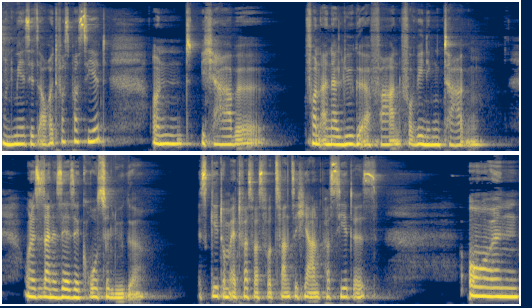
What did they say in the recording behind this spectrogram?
Und mir ist jetzt auch etwas passiert. Und ich habe von einer Lüge erfahren vor wenigen Tagen. Und es ist eine sehr, sehr große Lüge. Es geht um etwas, was vor 20 Jahren passiert ist. Und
